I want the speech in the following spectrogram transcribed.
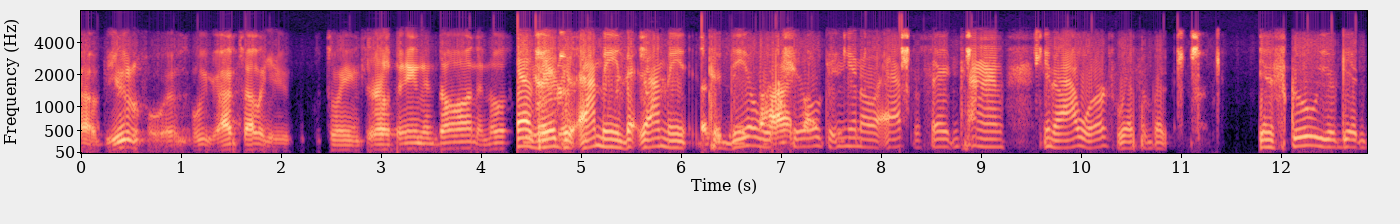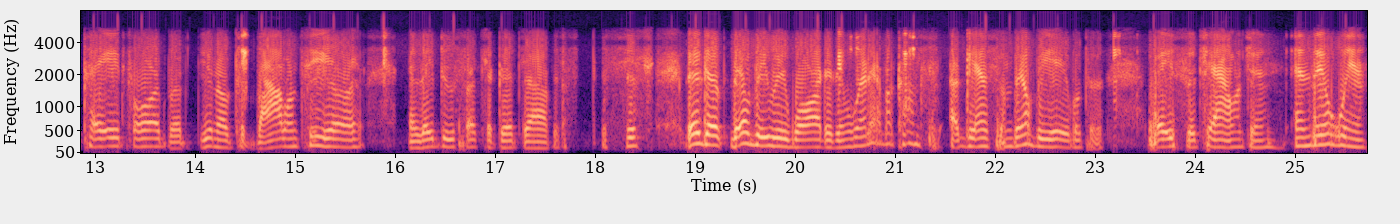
uh, beautiful. We, I'm telling you, between Geraldine and Dawn and those. Yeah, they do. I mean, I mean, to deal with children, you know, after a certain time, you know, I worked with them, but in school you're getting paid for it, but you know, to volunteer, and they do such a good job. It's it's just they'll they'll be rewarded, and whatever comes against them, they'll be able to face the challenge and and they'll win.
